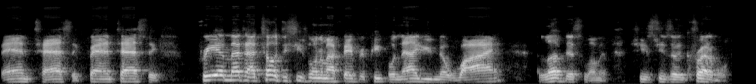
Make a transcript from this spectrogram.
Fantastic, fantastic. Priya Mehta, I told you she's one of my favorite people. Now you know why. I love this woman. She's she's incredible.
